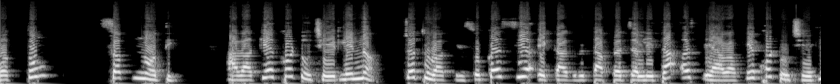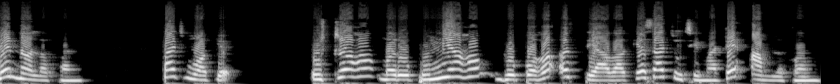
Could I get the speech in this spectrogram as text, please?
વક્તુમ શકનોતી આ વાક્ય ખોટું છે, એટલે ન. ચોથું વાક્ય, સુકસ્ય એકાગ્રતા પ્રચલિતા અસ્તિ આ વાક્ય ખોટું છે, એટલે ન લખવાનું. પાંચમું વાક્ય ઉષ્ટ્રહ મરુભૂમ્યહ રૂપહ અસ્તિ આ વાક્ય સાચું છે, માટે આમ લખવાનું.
